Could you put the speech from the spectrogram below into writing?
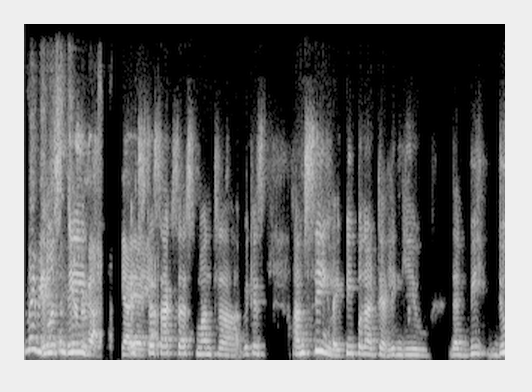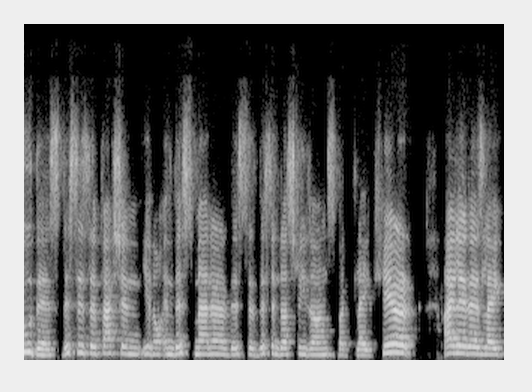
maybe It's listen to your gut. Yeah, yeah, it's the yeah. success mantra because I'm seeing like people are telling you that we do this. This is a fashion, you know, in this manner, this this industry runs. But like here, I let as like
